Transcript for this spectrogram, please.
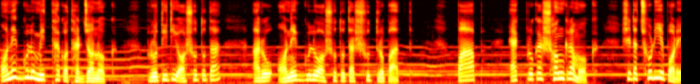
অনেকগুলো মিথ্যা কথার জনক। প্রতিটি অসততা আরও অনেকগুলো অসততার সূত্রপাত। পাপ এক প্রকার সংক্রামক, সেটা ছড়িয়ে পড়ে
